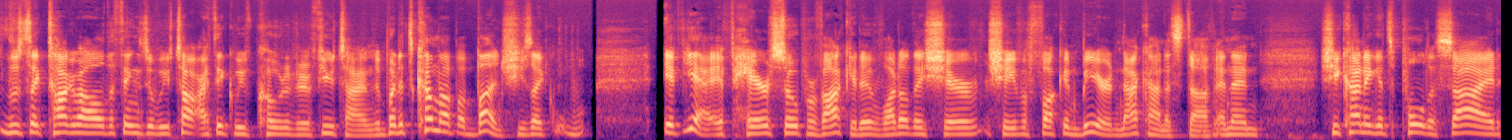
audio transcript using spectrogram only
let's like talk about all the things that we've talked. I think we've quoted it a few times, but it's come up a bunch. She's like, w- if yeah, if hair's so provocative, why don't they share shave a fucking beard and that kind of stuff? And then she kind of gets pulled aside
